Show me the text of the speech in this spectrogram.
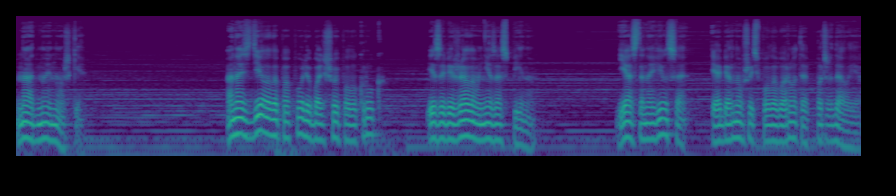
«на одной ножке». Она сделала по полю большой полукруг и забежала мне за спину. Я остановился и, обернувшись в полоборота, поджидал ее.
